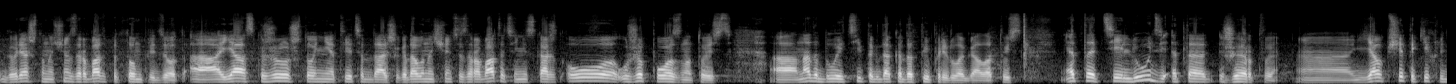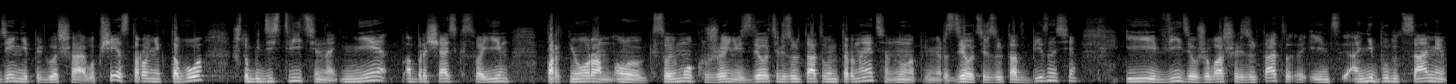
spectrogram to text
говорят, что начнет зарабатывать, потом придет, а я скажу, что они ответят дальше, когда вы начнете зарабатывать, они скажут, о, уже поздно, то есть а, надо было идти тогда, когда ты предлагала, то есть это те люди, это жертвы. А, я вообще таких людей не приглашаю. Вообще я сторонник того, чтобы действительно не обращаясь к своим партнерам, к своему окружению, сделать результат в интернете, ну, например, сделать результат в бизнесе, и видя уже ваш результат, они будут сами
